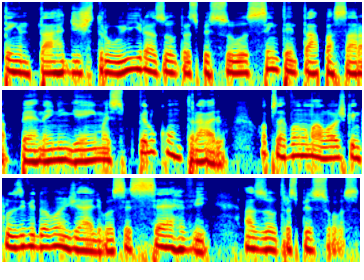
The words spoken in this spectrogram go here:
tentar destruir as outras pessoas, sem tentar passar a perna em ninguém, mas pelo contrário, observando uma lógica inclusive do evangelho, você serve as outras pessoas.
